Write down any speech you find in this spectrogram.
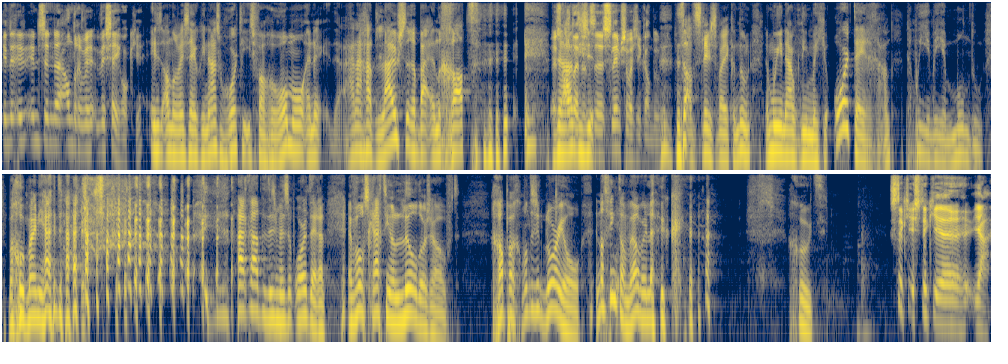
In, de- in, zijn eh, andere wc-hokje. In het andere wc-hokje naast hoort hij iets van gerommel. En, er- en hij gaat luisteren bij een gat. Dat is altijd het eh, slimste wat je kan doen. Dat is altijd het slimste wat je kan doen. Dan moet je namelijk niet met je oor tegengaan. Dan moet je met je mond doen. Maar goed, maakt niet uit. hij gaat er dus met zijn oor tegen. En vervolgens krijgt hij een lul door zijn hoofd. Grappig, want het is een glory hole. En dat vind ik dan wel weer leuk. goed. Stukje, stukje, eh, ja,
